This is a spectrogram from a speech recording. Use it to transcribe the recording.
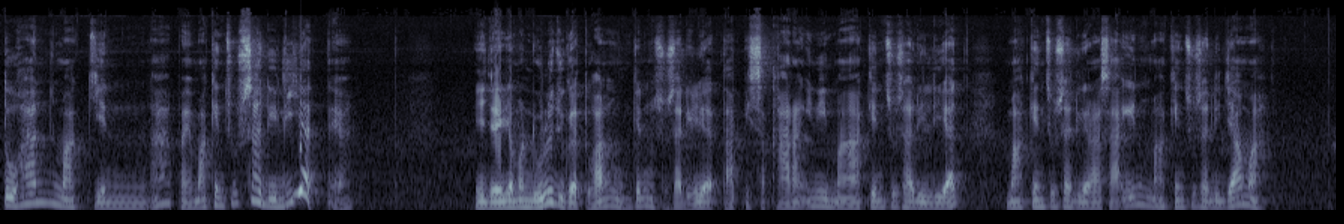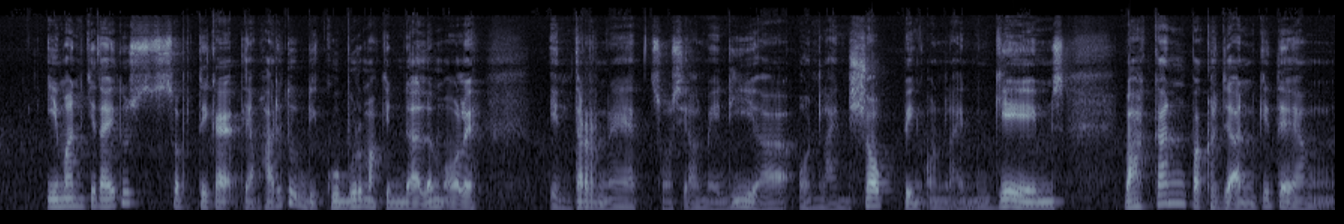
Tuhan makin apa ya makin susah dilihat ya. Ya jadi zaman dulu juga Tuhan mungkin susah dilihat tapi sekarang ini makin susah dilihat makin susah dirasain makin susah dijamah. Iman kita itu seperti kayak tiap hari tuh dikubur makin dalam oleh internet, sosial media, online shopping, online games, bahkan pekerjaan kita yang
